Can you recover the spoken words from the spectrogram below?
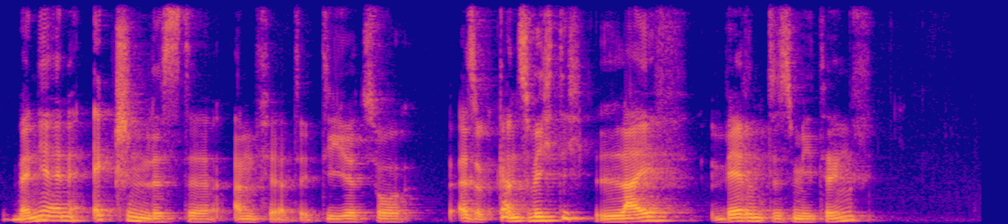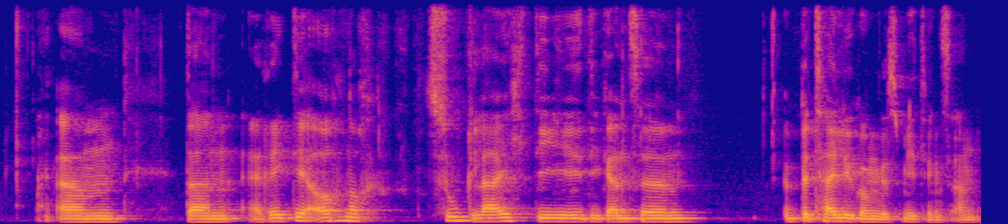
Wenn ihr eine Actionliste anfertigt, die jetzt so, also ganz wichtig, live während des Meetings, ähm, dann regt ihr auch noch zugleich die, die ganze Beteiligung des Meetings an.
